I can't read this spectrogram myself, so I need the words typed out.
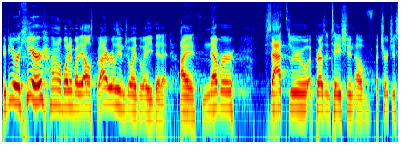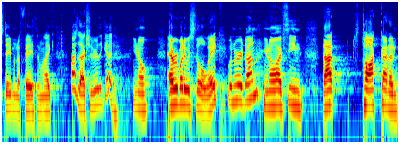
if you were here, I don't know about anybody else, but I really enjoyed the way he did it. I've never sat through a presentation of a church's statement of faith and like, that was actually really good. You know, everybody was still awake when we were done. You know, I've seen that talk kind of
